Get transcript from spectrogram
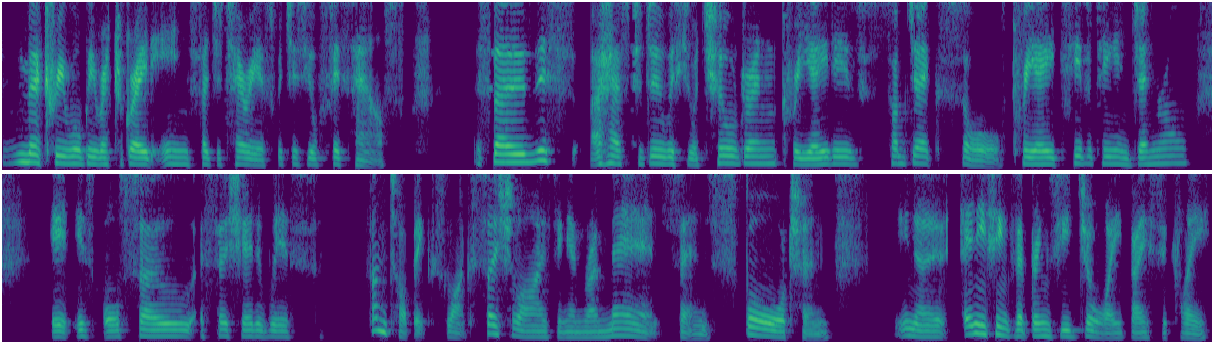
Mercury will be retrograde in Sagittarius, which is your fifth house. So, this has to do with your children, creative subjects, or creativity in general. It is also associated with fun topics like socializing and romance and sport and, you know, anything that brings you joy, basically.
